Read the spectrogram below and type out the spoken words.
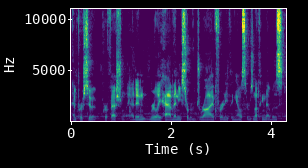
and pursue it professionally. I didn't really have any sort of drive for anything else. There was nothing that was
